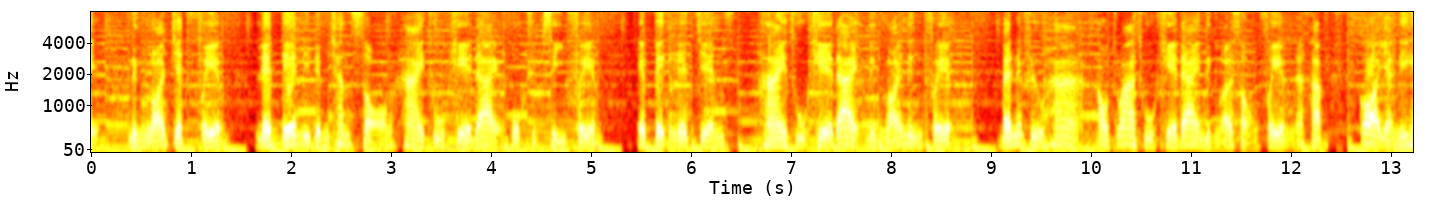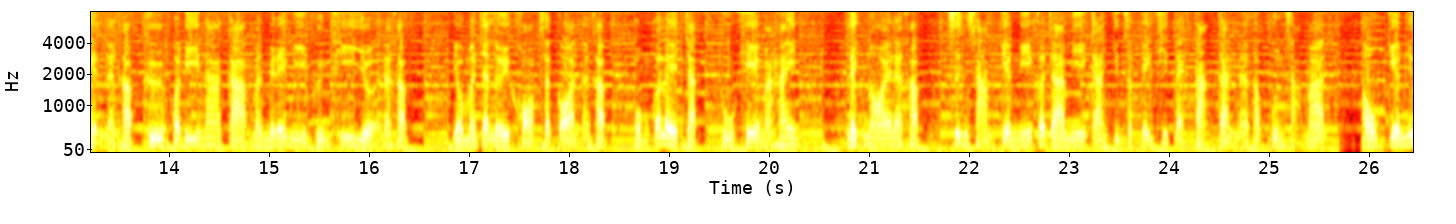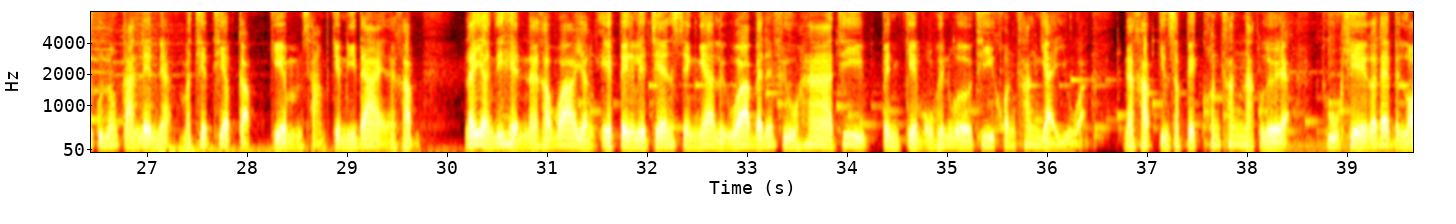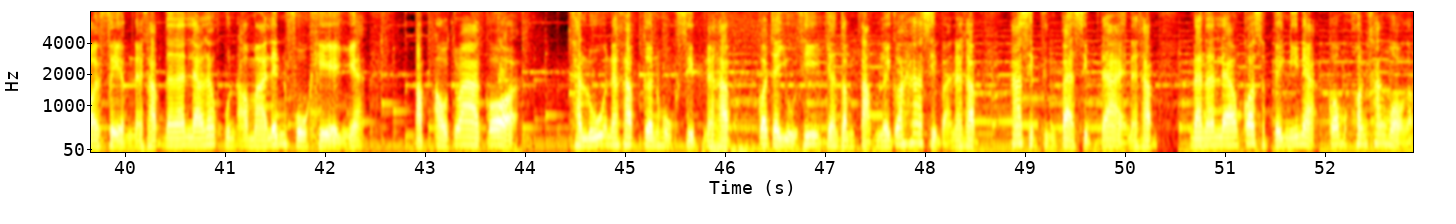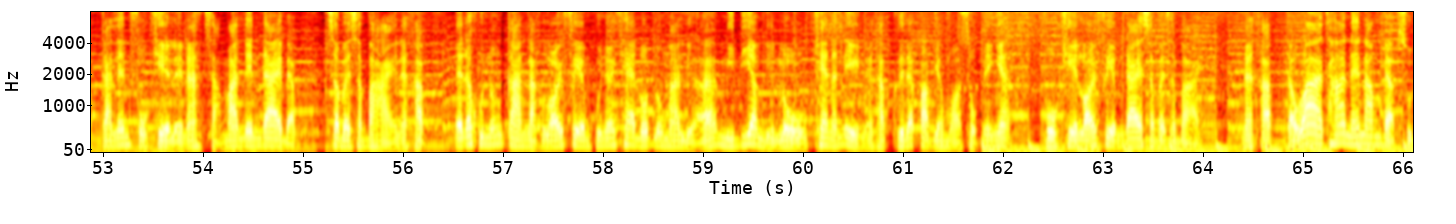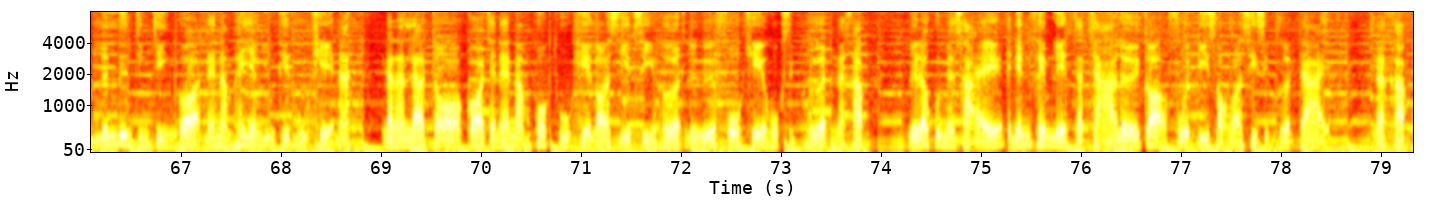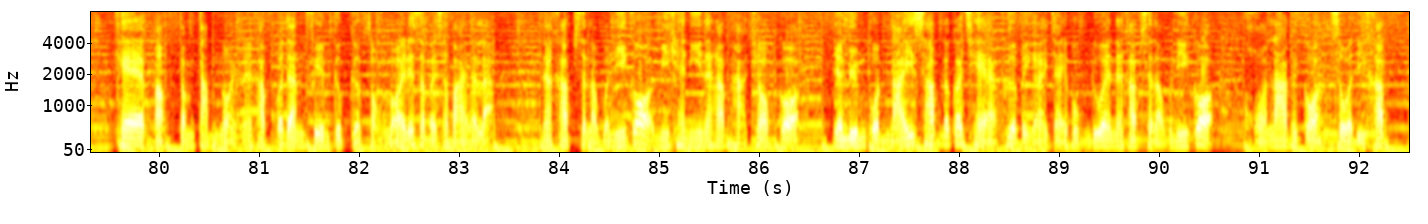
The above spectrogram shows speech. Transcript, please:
107 เฟรม Red Dead Redemption 2 High 2K ได้ 64 เฟรม Apex Legends High 2K ได้ 101 เฟรม Battlefield 5 Ultra 2K ได้ 102 เฟรมนะครับ ก็อย่างที่เห็นนะครับ คือพอดีหน้ากราฟมันไม่ได้มีพื้นที่เยอะนะครับ เดี๋ยวมันจะเลยขอบซะก่อนนะครับ ผมก็เลยจัด 2K มาให้เล็กน้อยนะครับ ซึ่ง 3 เกมนี้ก็จะมีการกินสเปคที่แตกต่างกันนะครับ คุณสามารถเอาเกมที่คุณต้องการเล่นเนี่ยมาเทียบเทียบกับเกม 3 เกมนี้ได้นะครับ และอย่างที่เห็นนะครับว่าอย่าง Apex Legends อย่างเงี้ยหรือว่า Battlefield 5 ที่เป็นเกม Open World ที่ค่อนข้างใหญ่อยู่อะนะครับกินสเปคค่อนข้างหนักเลยอะ 2K ก็ได้เป็น100เฟรมนะครับดังนั้นแล้วถ้าคุณเอามาเล่น 4K อย่างเงี้ยปรับ Ultra ก็ทะลุนะครับเกิน 60 นะครับ ก็จะอยู่ที่ยังต่ำๆเลยก็ 50อะนะครับ50ถึง80 ได้นะครับ ดังนั้นแล้วก็สเปคนี้เนี่ยก็ค่อนข้างเหมาะกับการเล่น 4K เลยนะ สามารถเล่นได้แบบสบายๆนะครับ แต่ถ้าคุณต้องการหลักร้อยเฟรมคุณก็แค่ลดลงมาเหลือมีเดียมหรือโลแค่นั้นเองนะครับ คือถ้าปรับอย่างเหมาะสมอย่างเงี้ย 4K 100เฟรมได้สบายๆนะครับ แต่ว่าถ้าแนะนำแบบสุดลื่นๆ จริง ๆ ก็แนะนำให้ยังอยู่ที่ 2K นะ ดังนั้นแล้วจอก็จะแนะนำพวก 2K 144 Hz หรือ 4K 60 Hz นะครับ หรือถ้าคุณเป็นสายเน้นเฟรมเรทจ๋าๆเลยก็ Full HD 240 Hz ได้นะครับ แค่ปรับต่ำๆหน่อยนะครับ ก็ดันเฟรมเกือบเกือบ200 ได้สบายๆแล้วล่ะนะครับสำหรับวันนี้ก็มีแค่นี้นะครับ หากชอบก็อย่าลืมกดไลค์ซับแล้วก็แชร์เพื่อเป็นกำลังใจให้ผมด้วยนะครับสำหรับวันนี้ก็ขอลาไปก่อน สวัสดีครับ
